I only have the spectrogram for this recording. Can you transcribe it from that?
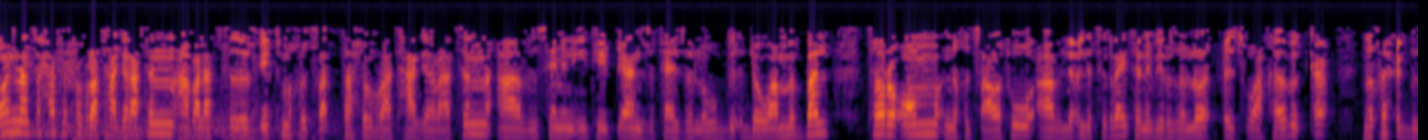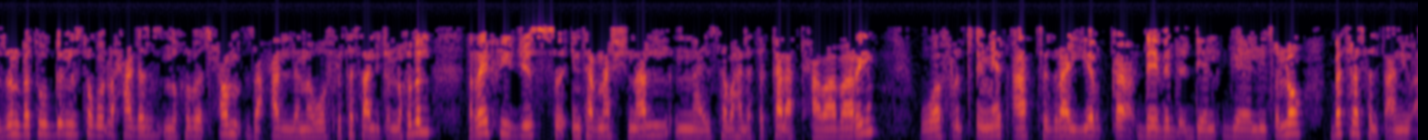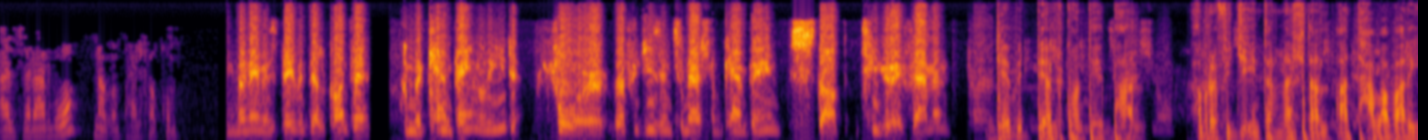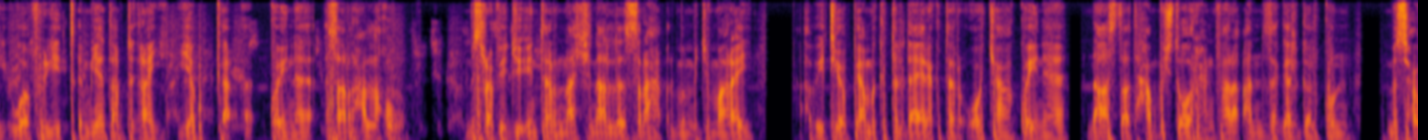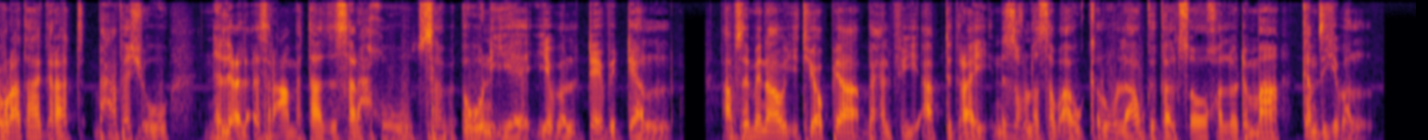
ዋና ጸሓፊ ሕቡራት ሃገራትን ኣባላት ቤት ምኽሪ ጸጥታ ሕቡራት ሃገራትን ኣብ ሰሜን ኢትዮጵያ ንዝካየድ ዘሎ ውግእ ደው ኣብ ምባል ተረኦም ንኽጻወቱ ኣብ ልዕሊ ትግራይ ተነቢሩ ዘሎ ዕፅዋ ከብቅዕ ንኽሕግዙን በቲ ውግእ ንዝተጎድኡ ሓገዝ ንኽበጽሖም ዝዓለመ ወፍሪ ተሳሊጡ ኣሎ ክብል ሬፊጅስ ኢንተርናሽናል ናይ ዝተባህለ ትካል ኣተሓባባሪ ወፍሪ ጥሜት ኣብ ትግራይ የብቅዕ ዴቪድ ዴል ገሊጹ ኣሎ። በትረ ስልጣን እዩ ኣዘራርብዎ ናብኦም ከሕልፈኩም። My name is David Del Conte. ዴቪድ ዴል ኮንቴ ይበሃል። ኣብ ረፊጂ ኢንተርናሽናል ኣተሓባባሪ ወፍሪ ጥምየት ኣብ ትግራይ የብቅዕ ኮይነ እሰርሕ ኣለኹ። ምስ ረፊጂ ኢንተርናሽናል ስራሕ ቅድሚ ምጅማረይ፣ ኣብ ኢትዮጵያ ምክትል ዳይረክተር ኦቻ ኮይነ ንኣስታት ሓሙሽተ ወርሕን ፈረቓን ዘገልገልኩን ምስ ሕቡራት ሃገራት ብሓፈሽኡ ንልዕሊ ዕስራ ዓመታት ዝሰራሕኹ ሰብ እውን እየ ይብል ዴቪድ ዴል። ኣብ ሰሜናዊ ኢትዮጵያ ብሕልፊ ኣብ ትግራይ ንዘሎ ሰብኣዊ ቅልውላው ክገልጾ ከሎ ድማ ከምዚ ይብል።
